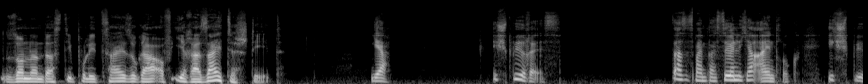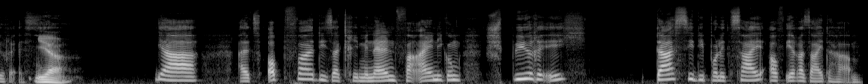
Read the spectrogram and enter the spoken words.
sondern dass die Polizei sogar auf ihrer Seite steht. Ja, ich spüre es. Das ist mein persönlicher Eindruck. Ich spüre es. Ja. Ja, als Opfer dieser kriminellen Vereinigung spüre ich, dass sie die Polizei auf ihrer Seite haben.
